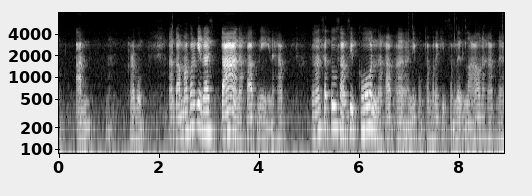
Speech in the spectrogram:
2 อันนะครับผมอ่าต่อมาภารกิจรายสัปดานะครับ นี่นะครับสังหารศัตรู30คนนะครับ อ่า อันนี้ผมทำภารกิจสำเร็จแล้วนะครับนะ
